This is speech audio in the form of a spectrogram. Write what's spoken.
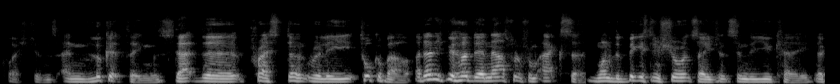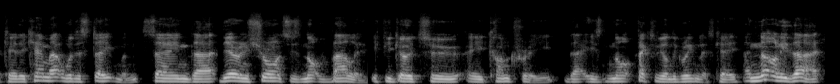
questions and look at things that the press don't really talk about. I don't know if you heard the announcement from AXA, one of the biggest insurance agents in the UK. Okay, they came out with a statement saying that their insurance is not valid if you go to a country that is not effectively on the green list. Okay, and not only that,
